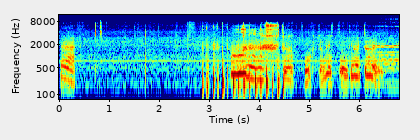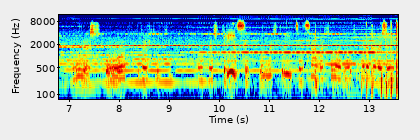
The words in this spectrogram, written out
Так. Вот она что. Ух ты, у нас температура минус. О, подождите минус 30, минус 30, самая холодная температура среди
